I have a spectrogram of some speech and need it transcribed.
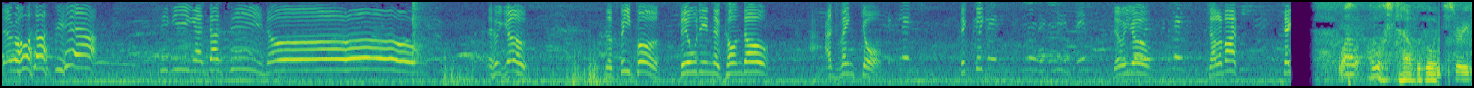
they're all up here singing and dancing. Oh! There we go. The people building the condo adventure. Click, click. There we go. Salamat. Take- Well, I was down Burgoyne Street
